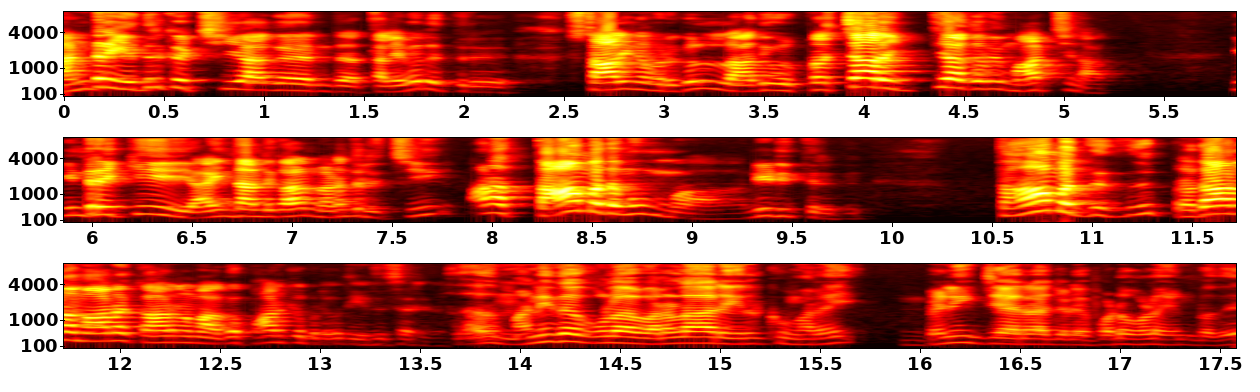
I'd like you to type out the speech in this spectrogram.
அன்றைய எதிர்க்கட்சியாக இருந்த தலைவர் திரு ஸ்டாலின் அவர்கள் அதை ஒரு பிரச்சார யுக்தியாகவே மாற்றினார். இன்றைக்கு ஐந்தாண்டு காலம் நடந்துடுச்சு. ஆனா தாமதமும் நீடித்திருக்கு. தாமதத்துக்கு பிரதானமான காரணமாக பார்க்கப்படுவது எது சரி அதாவது மனித குல வரலாறு இருக்கும் வரை பெனிக் ஜெயராஜுடைய படுகொலை என்பது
